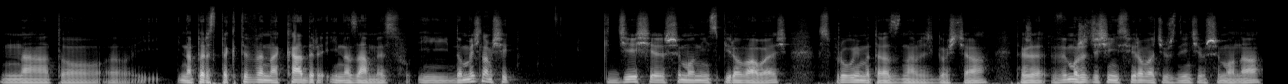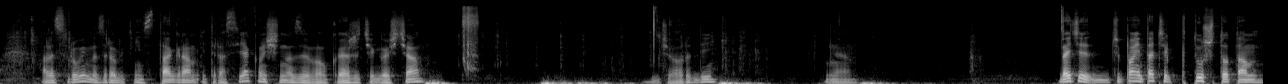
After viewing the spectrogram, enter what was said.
na to, e, na perspektywę, na kadr i na zamysł. I domyślam się, gdzie się Szymon inspirowałeś. Spróbujmy teraz znaleźć gościa. Także wy możecie się inspirować już zdjęciem Szymona, ale spróbujmy zrobić Instagram i teraz jak on się nazywał? Kojarzycie gościa? Jordi? Nie. Dajcie, czy pamiętacie, któż to tam?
